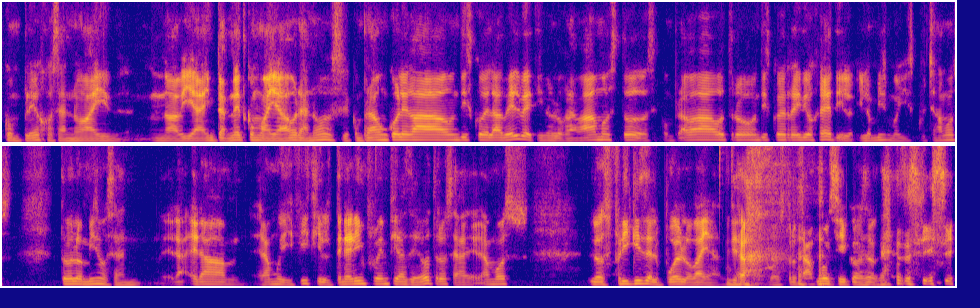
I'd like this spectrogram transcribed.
complejo. O sea, no hay, no había internet como hay ahora, ¿no? Se compraba un colega un disco de la Velvet y nos lo grabábamos todo. Se compraba otro un disco de Radiohead y lo, y lo mismo. Y escuchamos todo lo mismo. O sea, era, era, era muy difícil tener influencias de otros. O sea, éramos los frikis del pueblo, vaya. Ya. Los trotamúsicos. sí, sí.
